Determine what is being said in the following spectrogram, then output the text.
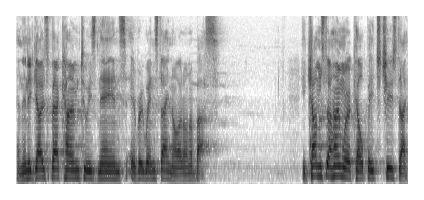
And then he goes back home to his Nans every Wednesday night on a bus. He comes to homework help each Tuesday.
